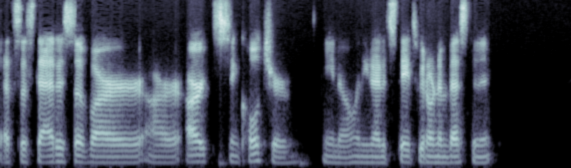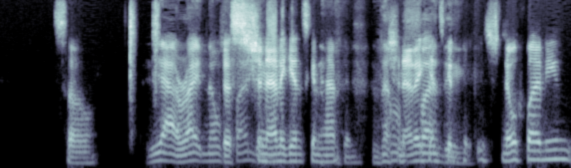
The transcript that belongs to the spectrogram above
That's the status of our our arts and culture. You know, in the United States, we don't invest in it. So yeah right no just funding. shenanigans can happen. no shenanigans funding. can no funding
